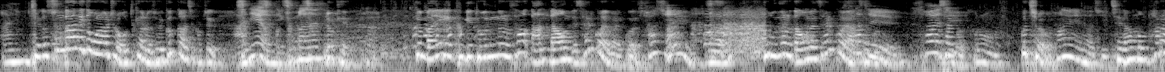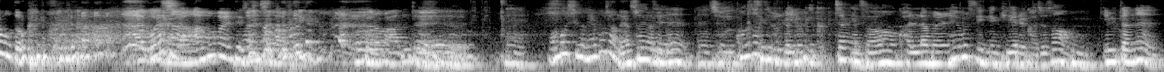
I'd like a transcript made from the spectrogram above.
아니 제가 순간 이동을 할 줄 어떻게 알아요? 저희 끝까지 갑자기 아니에요 언니 그만하세요. 이렇게. 그럼 만약에 그게 돈으로 사, 나, 나오는데 살 거예요, 말 거예요? 사지 돈으로 나오면 살 거예요, 안 살 거예요? 사지 사야지 그럼 그쵸? 당연히 사지 제가 한번 팔아보도록 하겠습니다. 아 뭐야 아무 말 대잔치. 그러면 안 돼 네. 한 번씩은 해보잖아요, 순간 이동. 하여튼 네, 저희 콘서트를 이렇게 극장에서 관람을 해볼 수 있는 기회를 가져서 음. 일단은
